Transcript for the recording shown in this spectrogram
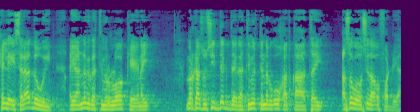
xilli ay salaada weyd ayaa nabiga timir loo keenay. Markaasuu si degdega timirtii nabiga u qadqaatay asagoo sidaa u fadhiya.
